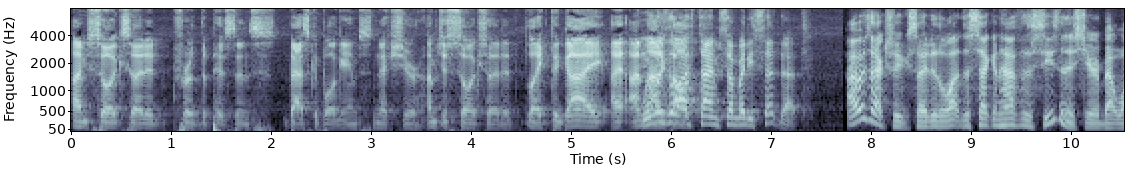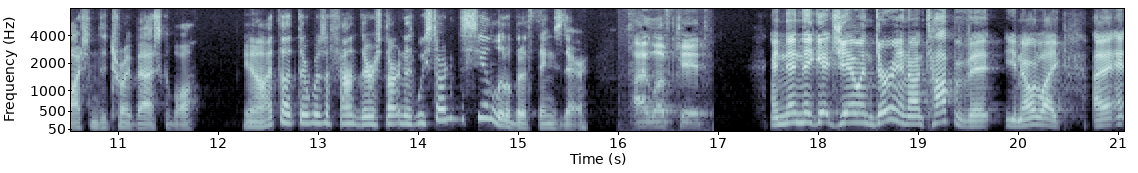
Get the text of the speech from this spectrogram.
I'm so excited for the Pistons basketball games next year. I'm just so excited. Like the guy, I, am when not. was the last time somebody said that? I was actually excited a lot the second half of the season this year about watching Detroit basketball. You know, I thought there was a found. They're starting to. We started to see a little bit of things there. I love Cade. And then they get Jalen Duren on top of it. You know, like uh,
